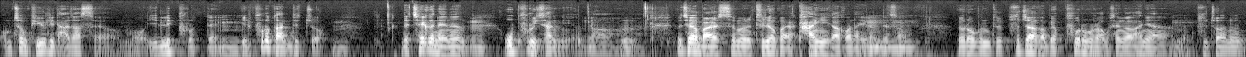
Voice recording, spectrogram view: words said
엄청 비율이 낮았어요. 뭐 1, 2%대, 음. 1%도 안 됐죠. 음. 근데 최근에는 음. 5% 이상이에요. 아, 음. 그래서 제가 말씀을 드려봐야 강의 가거나 이런 데서 음, 여러분들 부자가 몇 프로라고 생각하냐? 부자는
